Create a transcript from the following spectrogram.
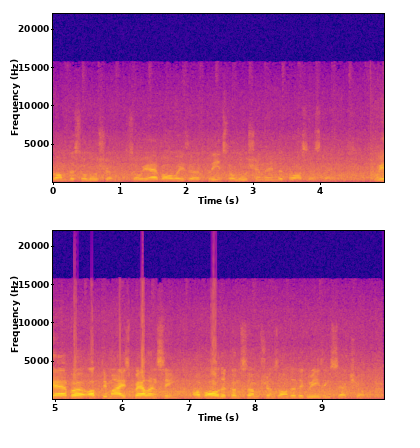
from the solution. So we have always a clean solution in the process tank. We have uh, optimized balancing of all the consumptions on the degreasing section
